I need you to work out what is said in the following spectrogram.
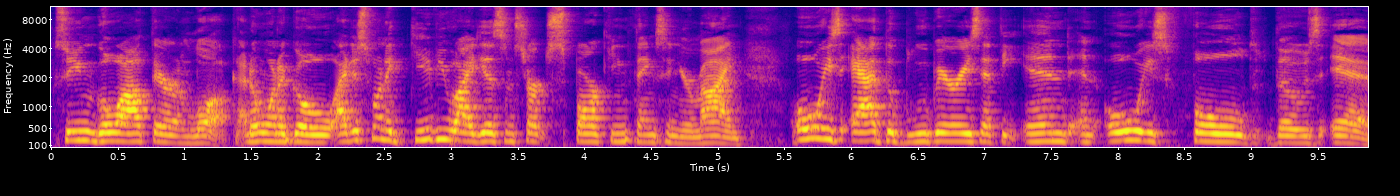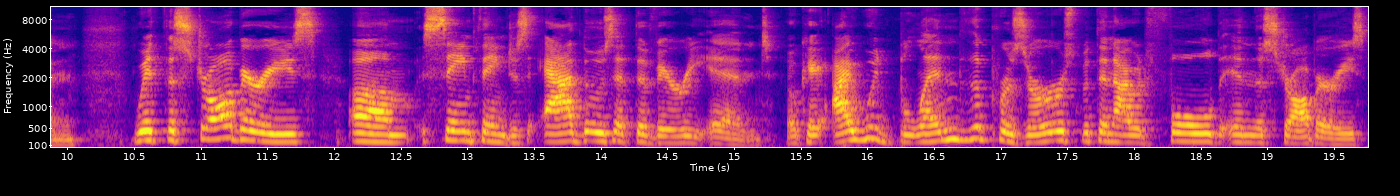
So you can go out there and look. I don't want to go, I just want to give you ideas and start sparking things in your mind. Always add the blueberries at the end and always fold those in. With the strawberries, um, same thing, just add those at the very end. Okay, I would blend the preserves, but then I would fold in the strawberries.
